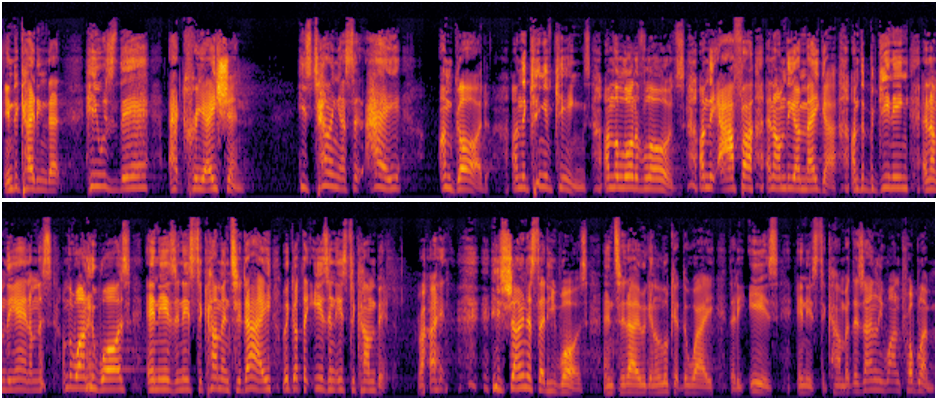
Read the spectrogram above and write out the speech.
indicating that he was there at creation. He's telling us that, hey, I'm God. I'm the King of Kings. I'm the Lord of Lords. I'm the Alpha and I'm the Omega. I'm the beginning and I'm the end. I'm, this, I'm the one who was and is and is to come. And today we've got the is and is to come bit, right? He's shown us that He was. And today we're going to look at the way that He is and is to come. But there's only one problem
